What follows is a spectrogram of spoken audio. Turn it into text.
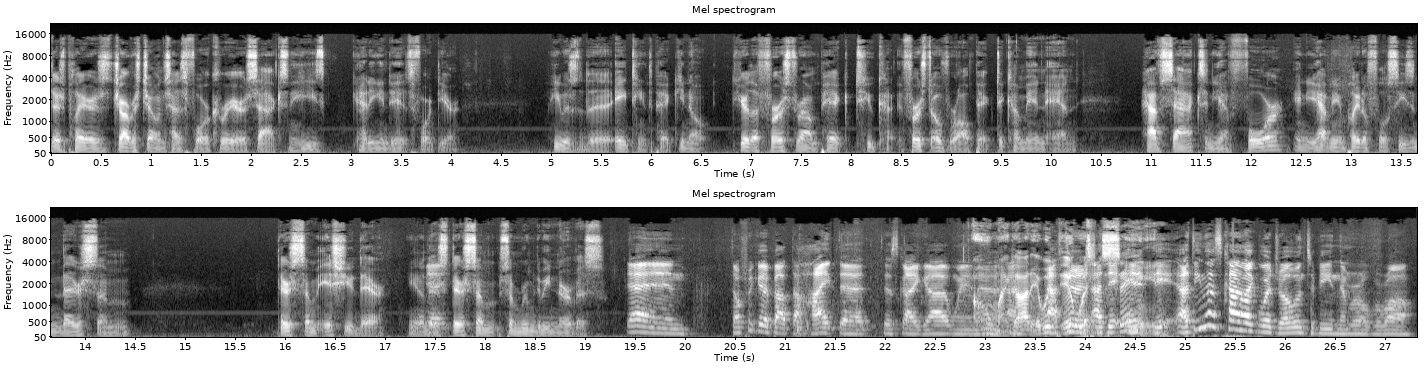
there's players. Jarvis Jones has four career sacks, and he's heading into his fourth year. He was the 18th pick. You know, you're the first round pick to first overall pick to come in and have sacks, and you have four, and you haven't even played a full season. There's some there's some issue there. You know, there's Yeah. there's some some room to be nervous. Yeah, and don't forget about the hype that this guy got when. Oh uh, my at- God, it was- it was at the insane. the- I think that's kind of like what drove him to being number overall.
